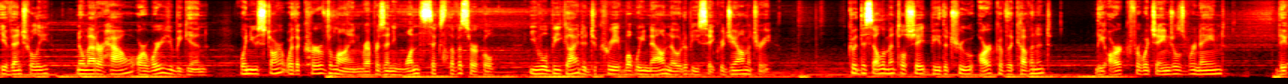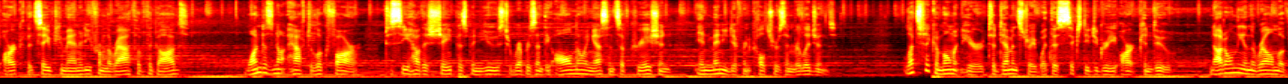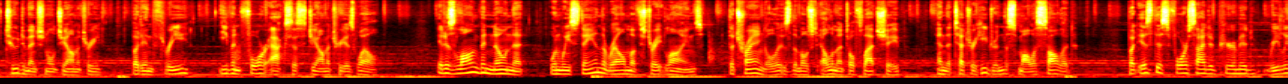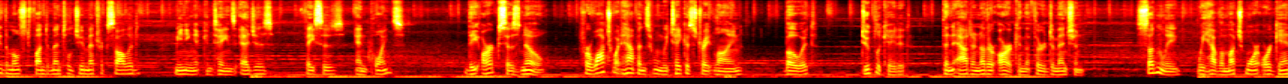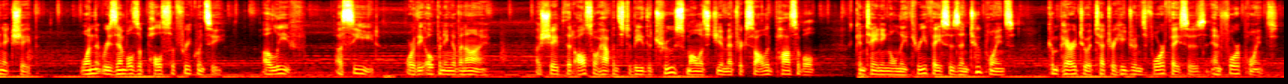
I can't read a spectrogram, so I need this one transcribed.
Eventually, no matter how or where you begin, when you start with a curved line representing one sixth of a circle, you will be guided to create what we now know to be sacred geometry. Could this elemental shape be the true Ark of the Covenant? The Ark for which angels were named? The Ark that saved humanity from the wrath of the gods? One does not have to look far to see how this shape has been used to represent the all knowing essence of creation in many different cultures and religions. Let's take a moment here to demonstrate what this 60 degree arc can do, not only in the realm of two dimensional geometry, but in three, even four axis geometry as well. It has long been known that when we stay in the realm of straight lines, the triangle is the most elemental flat shape and the tetrahedron the smallest solid. But is this four sided pyramid really the most fundamental geometric solid, meaning it contains edges, faces, and points? The arc says no, for watch what happens when we take a straight line, bow it, duplicate it, then add another arc in the third dimension. Suddenly, we have a much more organic shape, one that resembles a pulse of frequency, a leaf, a seed, or the opening of an eye, a shape that also happens to be the true smallest geometric solid possible, containing only three faces and two points compared to a tetrahedron's four faces and four points.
